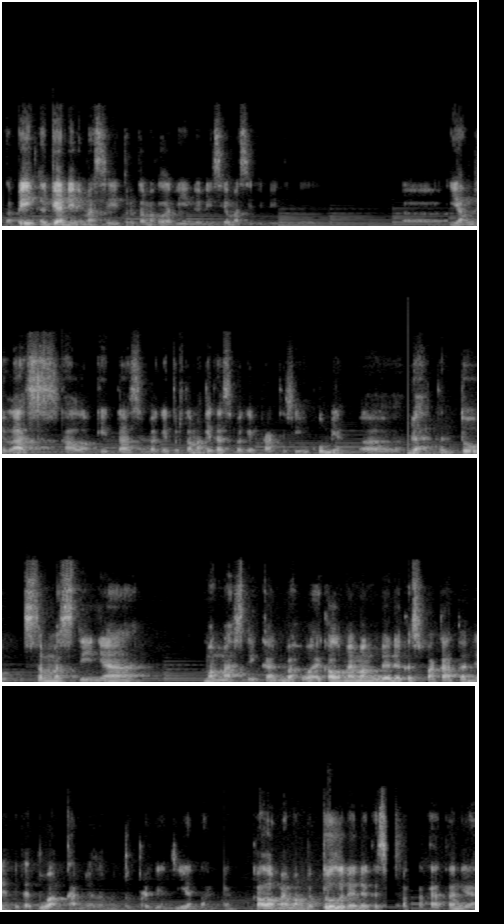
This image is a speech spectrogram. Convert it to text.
Tapi again ini masih terutama kalau di Indonesia masih di yang jelas kalau kita sebagai terutama kita sebagai praktisi hukum ya uh, tentu semestinya memastikan bahwa kalau memang udah ada kesepakatan ya kita tuangkan dalam bentuk perjanjian lah kan. Kalau memang betul udah ada kesepakatan ya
